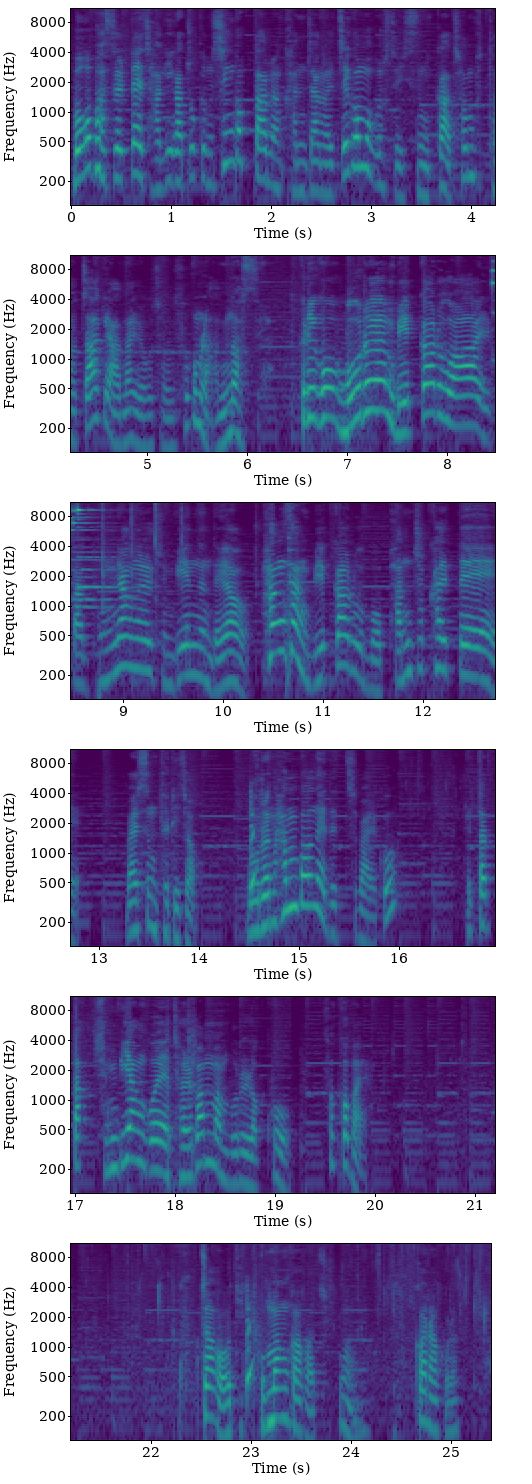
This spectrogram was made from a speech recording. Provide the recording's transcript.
먹어봤을 때 자기가 조금 싱겁다면 간장을 찍어 먹을 수 있으니까 처음부터 짜게 안 하려고 저는 소금을 안 넣었어요. 그리고 물은 밀가루와 일단 동량을 준비했는데요. 항상 밀가루 뭐 반죽할 때 말씀드리죠. 물은 한 번에 넣지 말고 일단 딱 준비한 거에 절반만 물을 넣고 섞어봐요. 국자가 어디 도망가가지고 숟가락으로 할게요.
